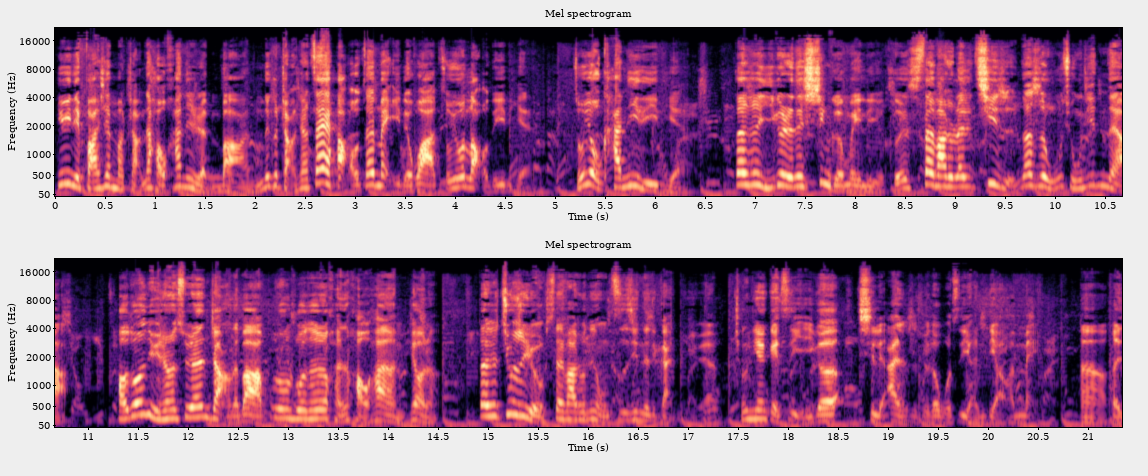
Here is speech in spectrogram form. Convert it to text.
因为你发现吧，长得好看的人吧，你那个长相再好再美的话，总有老的一天，总有看腻的一天。但是一个人的性格魅力和散发出来的气质，那是无穷尽的呀。好多女生虽然长得吧，不能说她是很好看、很漂亮。但是就是有散发出那种自信的感觉，成天给自己一个心理暗示，觉得我自己很屌、很美，嗯，很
